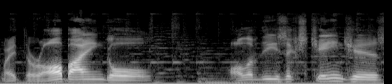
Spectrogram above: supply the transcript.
Right, they're all buying gold. All of these exchanges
